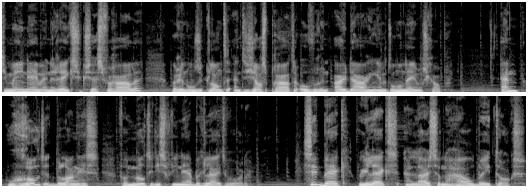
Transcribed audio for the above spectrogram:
je meenemen in een reeks succesverhalen waarin onze klanten enthousiast praten over hun uitdaging in het ondernemerschap. En hoe groot het belang is van multidisciplinair begeleid worden. Sit back, relax en luister naar HLB Talks.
